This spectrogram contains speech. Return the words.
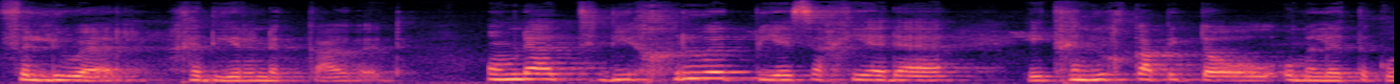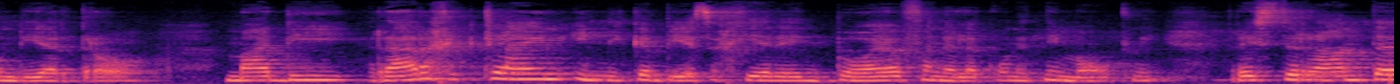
verloor gedurende COVID omdat die groot besighede het genoeg kapitaal om hulle te kon deurdra maar die regtig klein unieke besighede het baie van hulle kon dit nie maak nie. Restaurante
